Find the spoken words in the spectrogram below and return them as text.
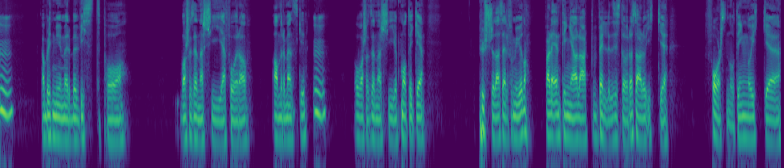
Mm. Jeg har blitt mye mer bevisst på hva slags energi jeg får av andre mennesker. Mm. Og hva slags energi, og på en måte ikke pushe deg selv for mye, da. For er det en ting jeg har lært veldig det siste året, så er det å ikke force noe ting, og ikke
